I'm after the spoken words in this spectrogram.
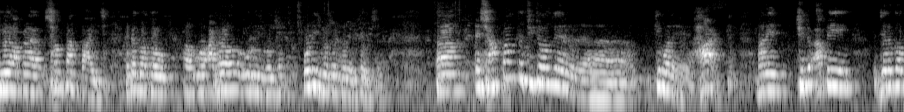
ইয়ে আপনার সম্পান বাইচ এটা গত আঠারো, উনিশ বছর উনিশ বছর ধরে চলছে। এই সাম্পান তো চিটংয়ের কি বলে হার্ট মানে আপনি যেরকম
